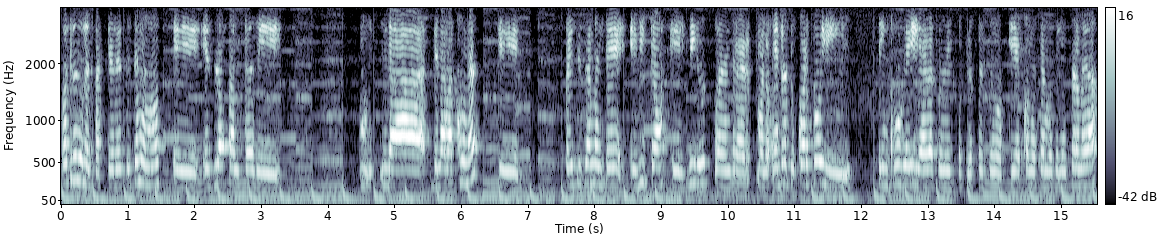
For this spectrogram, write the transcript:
otro de los factores que tenemos eh, es la falta de la, de la vacuna, que precisamente evita que el virus pueda entrar, bueno, entra a tu cuerpo y se incube y haga todo este proceso que ya conocemos de la enfermedad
